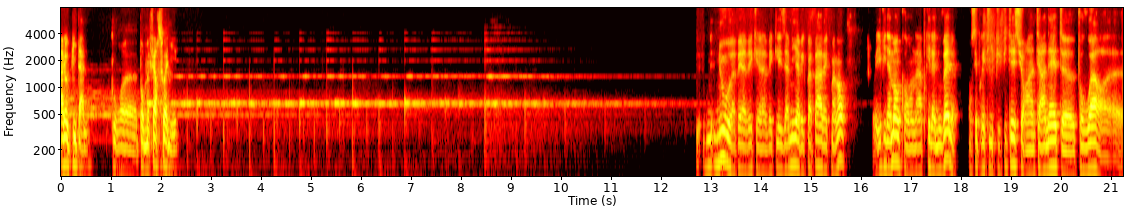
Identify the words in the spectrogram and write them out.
à l'hôpital pour, pour me faire soigner. Nous, avec, avec les amis, avec papa, avec maman, évidemment, quand on a appris la nouvelle, on s'est précipité sur Internet euh, pour voir euh,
